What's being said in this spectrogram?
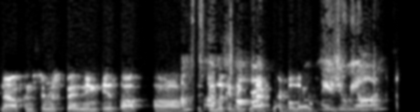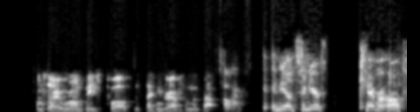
Now, consumer spending is up. Uh, I'm if you look at the Sean. graph right below, What page are we on? I'm sorry, we're on page 12, the second graph from the top. Okay. Danielle, turn your camera off.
